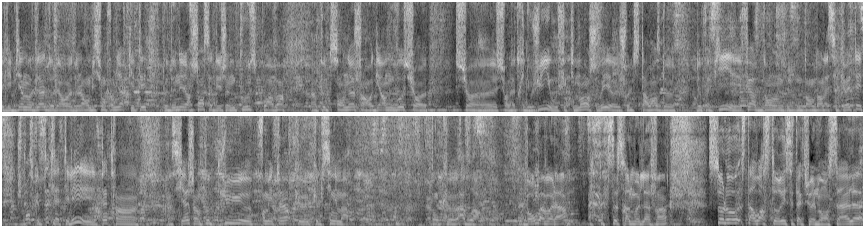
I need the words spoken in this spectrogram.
Elle est bien au-delà de leur, de leur ambition première qui était de donner leur chance à des jeunes pousses pour avoir un peu de sang neuf, un regard nouveau sur, sur, euh, sur la trilogie ou effectivement jouer, euh, jouer le Star Wars de, de papy et faire dans, dans, dans la sécurité. Je pense que peut-être la télé est peut-être un, un siège un peu plus euh, prometteur que, que le cinéma. Donc à voir. Bon bah voilà, ce sera le mot de la fin. Solo Star Wars Story c'est actuellement en salle.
